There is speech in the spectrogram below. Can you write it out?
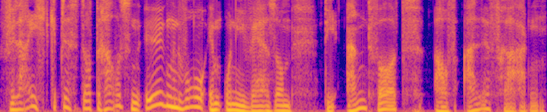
Vielleicht gibt es dort draußen irgendwo im Universum die Antwort auf alle Fragen.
